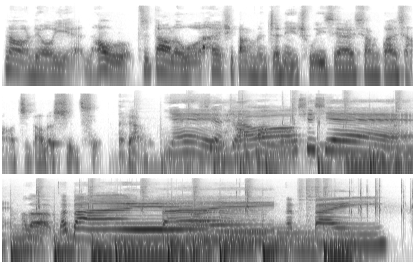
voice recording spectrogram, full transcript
闹留言，然后我知道了，我会去帮你们整理出一些相关想要知道的事情。这样，耶谢谢好哦，谢谢，好了，拜拜，拜。拜拜。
